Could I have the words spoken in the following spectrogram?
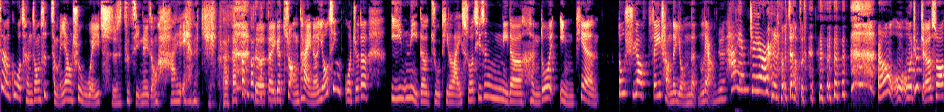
这个过程中是怎么样去维持自己那种 high energy 的的一个状态呢？尤其我觉得以你的主题来说，其实你的很多影片。都需要非常的有能量，就是 Hi I'm JR 这样子。然后我我就觉得说，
